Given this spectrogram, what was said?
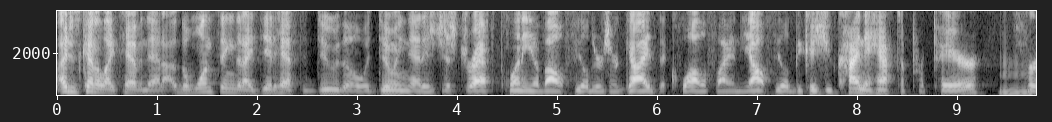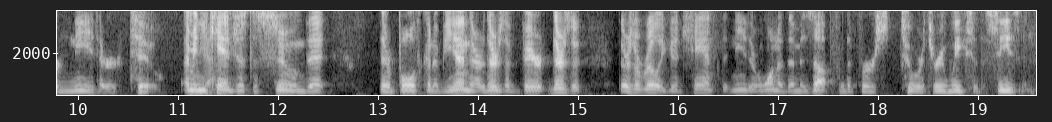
I just kind of liked having that. The one thing that I did have to do though with doing that is just draft plenty of outfielders or guys that qualify in the outfield because you kind of have to prepare mm-hmm. for neither too. I mean, yes. you can't just assume that they're both going to be in there. There's a very there's a there's a really good chance that neither one of them is up for the first two or three weeks of the season.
